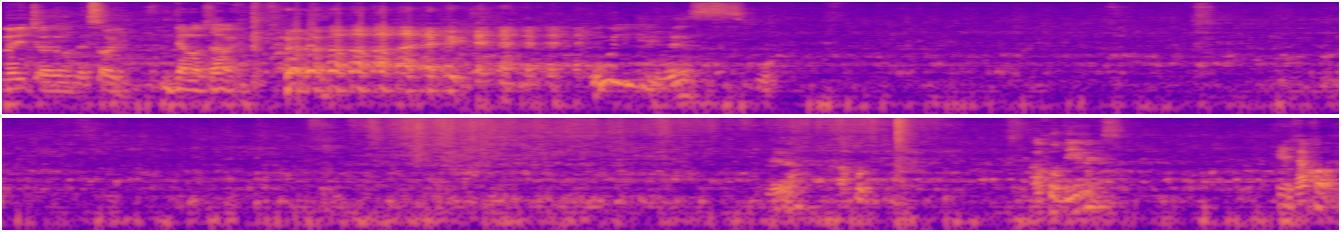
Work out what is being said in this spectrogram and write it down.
No he dicho de dónde soy. Ya lo sabes. Uy, es... ¿Verdad? ¿Ajo? ¿Ajo tienes? ¿Tienes ajo?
